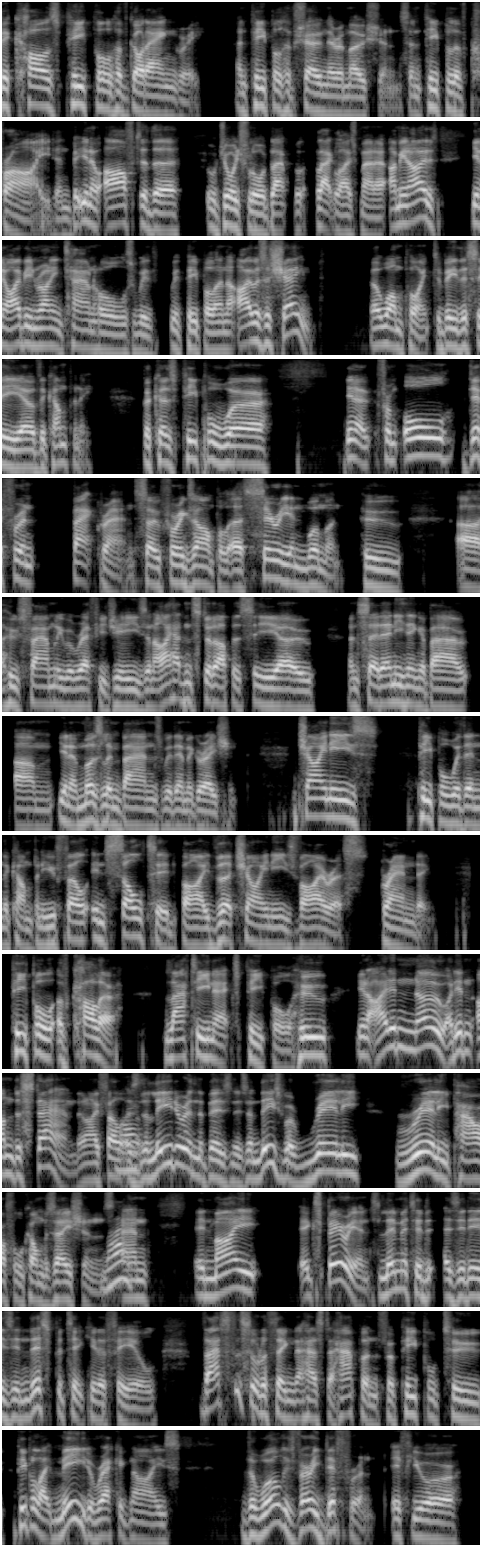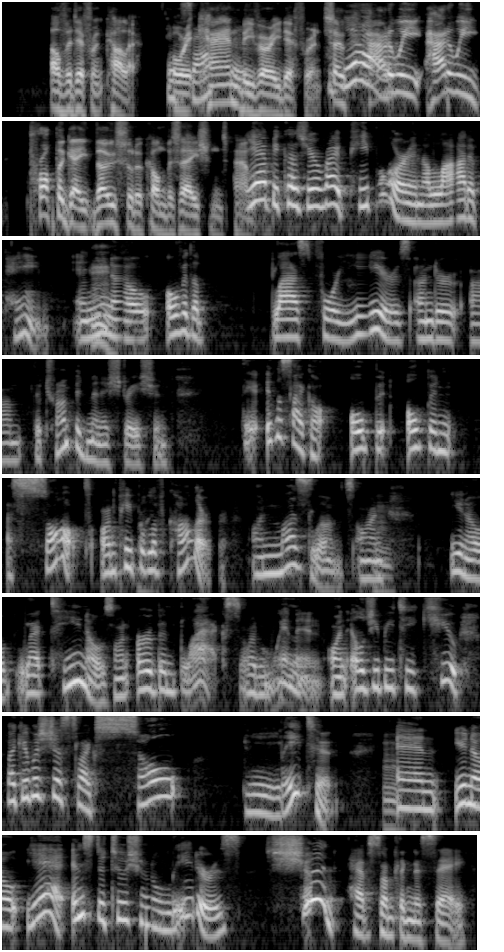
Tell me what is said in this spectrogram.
because people have got angry and people have shown their emotions and people have cried and but you know after the George Floyd Black Black Lives Matter I mean I was you know I've been running town halls with with people and I was ashamed at one point to be the CEO of the company because people were you know from all different backgrounds so for example a Syrian woman who uh, whose family were refugees and I hadn't stood up as CEO and said anything about um, you know, Muslim bans with immigration, Chinese people within the company who felt insulted by the Chinese virus branding, people of color, Latinx people who, you know, I didn't know, I didn't understand. And I felt right. as the leader in the business, and these were really, really powerful conversations. Right. And in my experience, limited as it is in this particular field, that's the sort of thing that has to happen for people to people like me to recognize the world is very different if you're of a different color exactly. or it can be very different so yeah. how do we how do we propagate those sort of conversations Pamela? yeah because you're right people are in a lot of pain and mm. you know over the last four years under um, the trump administration it was like an open open assault on people of color on Muslims, on mm. you know Latinos, on urban blacks, on women, on LGBTQ. Like it was just like so blatant. Mm. And you know, yeah, institutional leaders should have something to say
